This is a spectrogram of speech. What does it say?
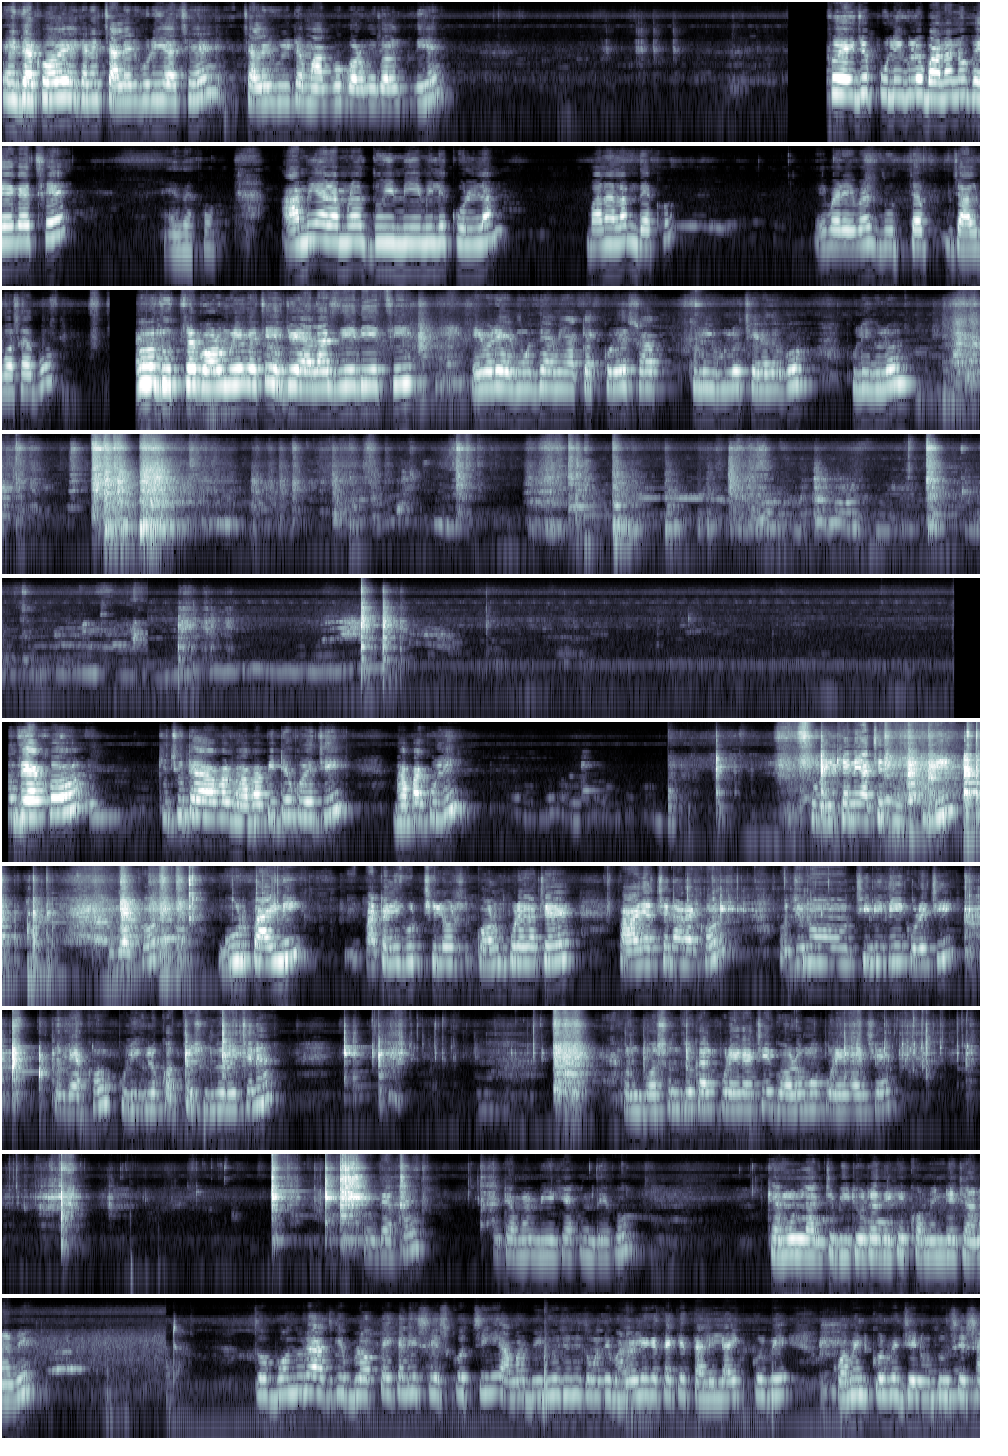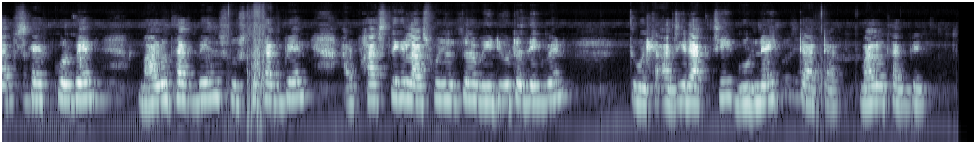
এই দেখো, এখানে চালের গুঁড়ি আছে। চালের গুঁড়িটা মাখবো গরম জল দিয়ে। এই যে পুলিগুলো বানানো হয়ে গেছে। এই দেখো, আমি আর আমরা দুই মেয়ে মিলে করলাম, বানালাম, দেখো। এবার এবার দুধটা জাল বসাবো। দুধটা গরম হয়ে গেছে, এই যে এলাচ দিয়ে দিয়েছি। এবারে এর মধ্যে আমি এক এক করে সব পুলিগুলো ছেড়ে দেবো, পুলিগুলো। দেখো, কিছুটা আবার ভাপা পিঠেও করেছি ভাপা কুলি তো এখানে আছে দুধ পুলি দেখো, গুড় পাইনি, পাটালি গুড় ছিল, গরম পড়ে গেছে, পাওয়া যাচ্ছে না আর এখন। ওর জন্য চিনি দিয়েই করেছি। তো দেখো, কুলিগুলো কত সুন্দর হয়েছে না? এখন বসন্তকাল পড়ে গেছে, গরমও পড়ে গেছে তো দেখো, এটা আমার মেয়েকে এখন দেব। কেমন লাগছে ভিডিওটা দেখে কমেন্টে জানাবে। তো বন্ধুরা, আজকে ব্লগটা এখানেই শেষ করছি। আমার ভিডিও যদি তোমাদের ভালো লেগে থাকে, তাহলে লাইক করবে কমেন্ট করবে, যে নতুন সে সাবস্ক্রাইব করবেন। ভালো থাকবেন, সুস্থ থাকবেন, আর ফার্স্ট থেকে লাস্ট পর্যন্ত ভিডিওটা দেখবেন, তো আজকে রাখছি। Good night tata. ভালো থাকবেন।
